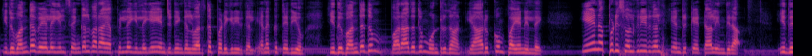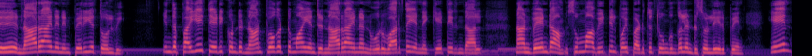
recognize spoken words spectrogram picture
இது வந்த வேளையில் செங்கல்வராய பிள்ளை இல்லையே என்று நீங்கள் வருத்தப்படுகிறீர்கள். எனக்கு தெரியும் இது வந்ததும் வராததும் ஒன்றுதான் யாருக்கும் பயனில்லை. ஏன் அப்படி சொல்கிறீர்கள்? என்று கேட்டாள் இந்திரா. இது நாராயணனின் பெரிய தோல்வி. இந்த பையை தேடிக்கொண்டு நான் போகட்டுமா? என்று நாராயணன் ஒரு வார்த்தை என்னை கேட்டிருந்தால் நான் வேண்டாம் சும்மா வீட்டில் போய் படுத்து தூங்குங்கள் என்று சொல்லியிருப்பேன். ஏன்?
